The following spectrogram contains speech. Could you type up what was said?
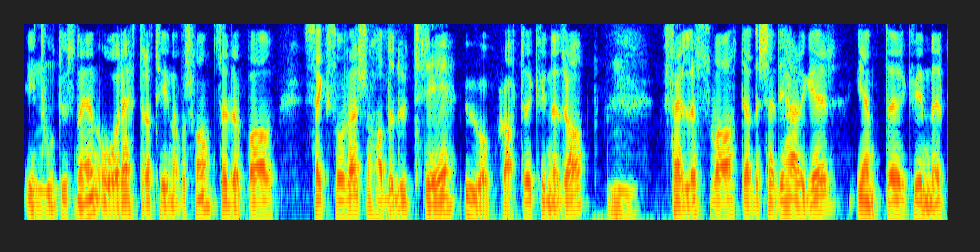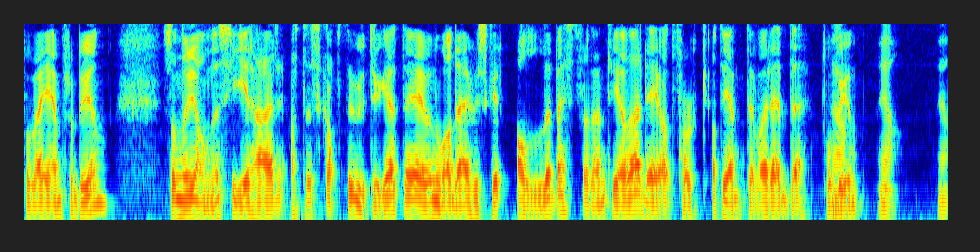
i 2001, året etter at Tina forsvant. Så i løpet av seks år der så hadde du tre uoppklarte kvinnedrap. Felles var at det hadde skjedd i helger. Jenter, kvinner på vei hjem fra byen. Så når Janne sier her at det skapte utrygghet, det er jo noe av det jeg husker aller best fra den tida der. Det er jo at folk, at jenter var redde på byen. Ja, ja.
